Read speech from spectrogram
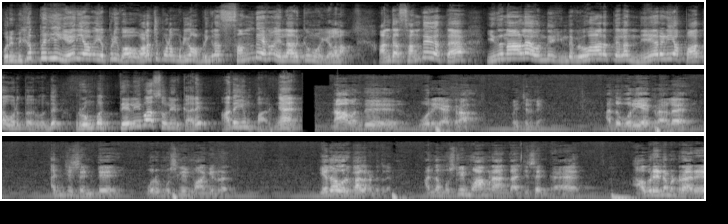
ஒரு மிகப்பெரிய ஏரியாவை எப்படி வ- வளைச்சு போட முடியும்? அப்படிங்கிற சந்தேகம் எல்லாருக்கும் எழலாம். அந்த சந்தேகத்தை இதனால் வந்து இந்த விவகாரத்தை எல்லாம் நேரடியாக பார்த்த ஒருத்தர் வந்து ரொம்ப தெளிவாக சொல்லியிருக்காரு. அதையும் பாருங்க. நான் வந்து ஒரு ஏக்கரா வச்சிருக்கேன். அந்த ஒரு ஏக்கரால அஞ்சு சென்ட்டு ஒரு முஸ்லீம் வாங்கிடுறாரு. ஏதோ ஒரு காலகட்டத்தில். அந்த முஸ்லீம் வாங்கின அந்த அஞ்சு சென்ட்டை அவர் என்ன பண்றாரு?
